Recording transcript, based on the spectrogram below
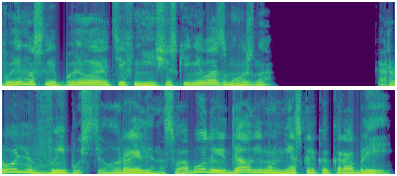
вымысле было технически невозможно. Король выпустил Релли на свободу и дал ему несколько кораблей.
